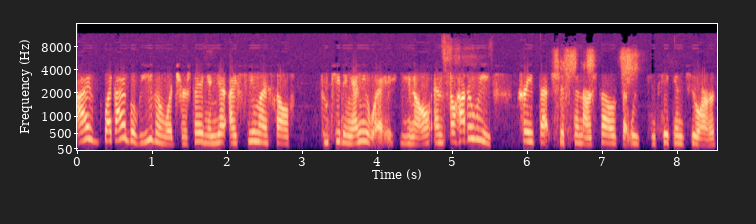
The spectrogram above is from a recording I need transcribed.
I like I believe in what you're saying and yet I see myself competing anyway, you know. And so how do we create that shift in ourselves that we can take into our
